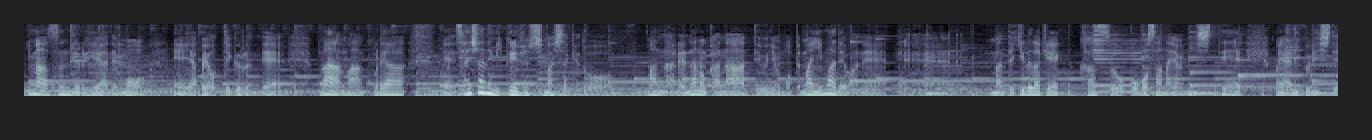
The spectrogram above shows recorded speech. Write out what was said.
今住んでる部屋でも、えー、やっぱり寄ってくるんでまあまあこれは、えー、最初はねびっくりしましたけどまあ慣れなのかなっていうふうに思ってまあ今ではね、えーまあ、できるだけカスをこぼさないようにして、まあ、やりくりして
